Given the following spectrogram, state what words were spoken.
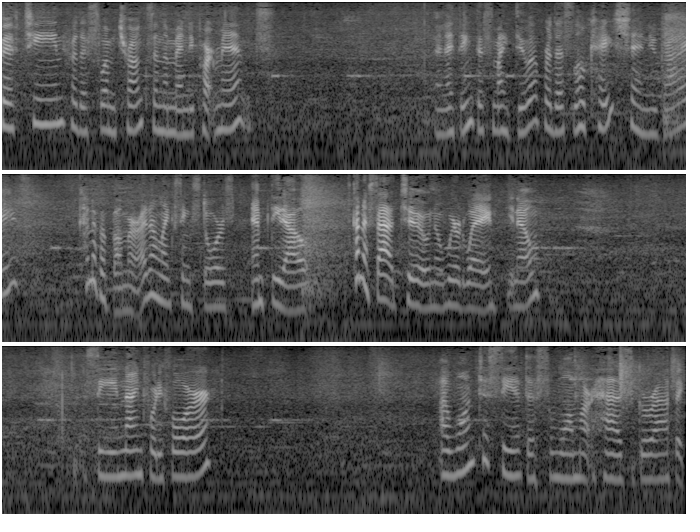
15 for the swim trunks in the men department. And I think this might do it for this location, you guys. Kind of a bummer. I don't like seeing stores emptied out. It's kind of sad too, in a weird way, you know? See, 944. I want to see if this Walmart has graphic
